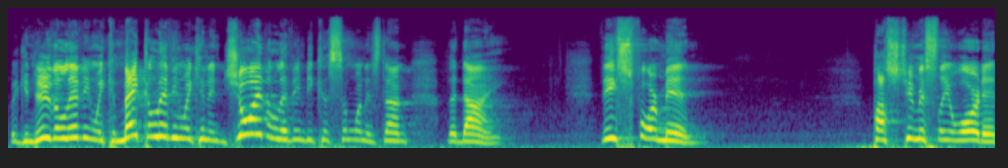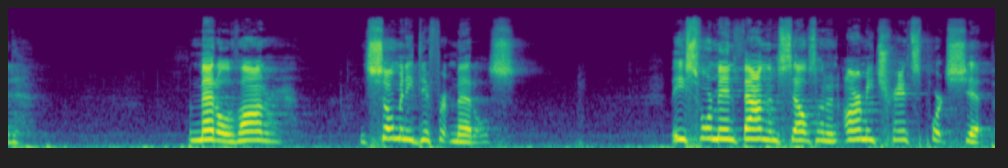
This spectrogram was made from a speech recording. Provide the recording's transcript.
We can do the living, we can make a living, we can enjoy the living because someone has done the dying. These four men, posthumously awarded the Medal of Honor and so many different medals. These four men found themselves on an Army transport ship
